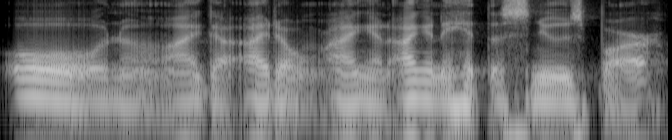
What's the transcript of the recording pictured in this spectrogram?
"Oh no, I got, I don't, I'm gonna, I'm gonna hit the snooze bar."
